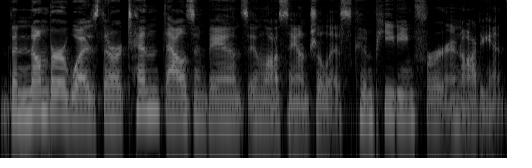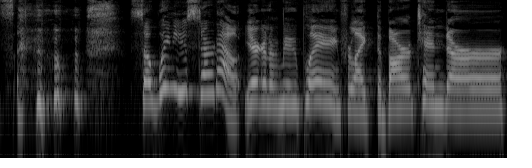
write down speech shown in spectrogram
the number was there are 10,000 bands in Los Angeles competing for an audience. so when you start out, you're going to be playing for like the bartender,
